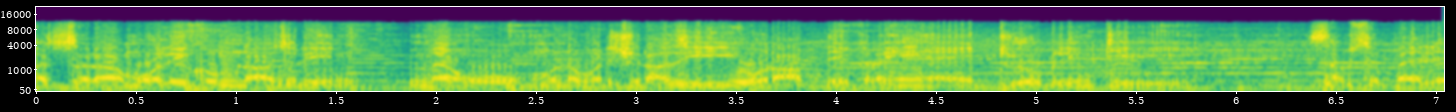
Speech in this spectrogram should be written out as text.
السلام علیکم ناظرین، میں ہوں منور شرازی اور آپ دیکھ رہے ہیں ٹیوب لنک ٹی وی۔ سب سے پہلے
